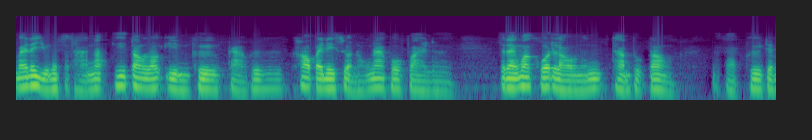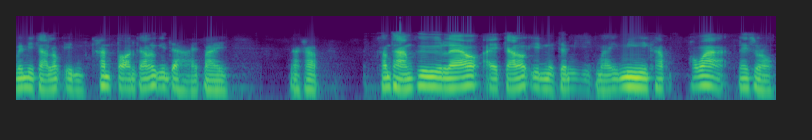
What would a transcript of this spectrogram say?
ไม่ได้อยู่ในสถานะที่ต้องล็อกอิน คือกล่าวคือเข้าไปในส่วนของหน้าโปรไฟล์เลย แสดงว่าโค้ดเรานั้นทำถูกต้องนะครับ คือจะไม่มีการล็อกอิน ขั้นตอนการล็อกอินจะหายไปนะครับคำถามคือแล้วไอการล็อกอินเนี่ยจะมีอีกไหมมีครับ เพราะว่าในส่วนของ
